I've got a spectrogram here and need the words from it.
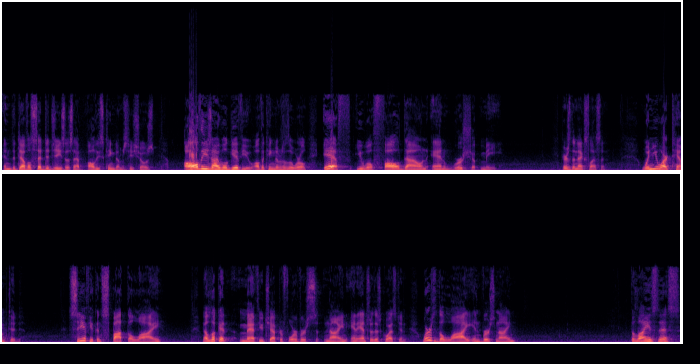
And the devil said to Jesus, at all these kingdoms he shows, All these I will give you, all the kingdoms of the world, if you will fall down and worship me. Here's the next lesson. When you are tempted, see if you can spot the lie. Now look at Matthew chapter 4, verse 9, and answer this question Where's the lie in verse 9? The lie is this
